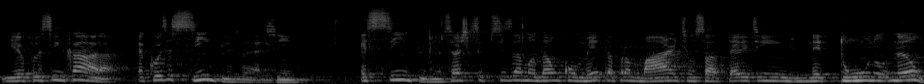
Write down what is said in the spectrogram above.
E eu falei assim, cara, é coisa simples, velho. Sim. É simples, meu. Você acha que você precisa mandar um cometa para Marte, um satélite em Netuno? Não.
